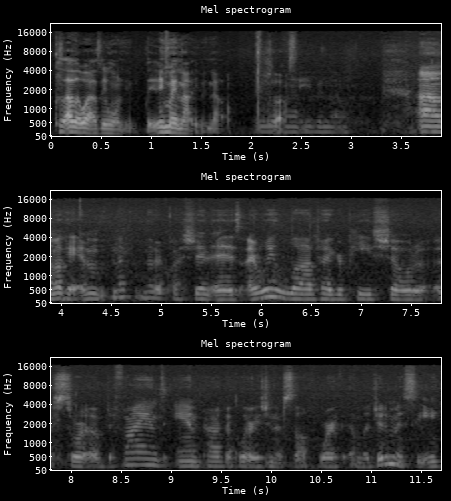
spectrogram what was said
because otherwise they won't even they, they may not even know. They so. will not even know. Um, okay, and another question is I really loved how your piece showed a sort of defiance and proud declaration of self worth and legitimacy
